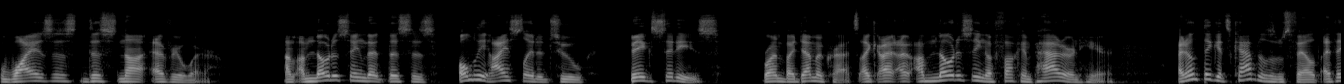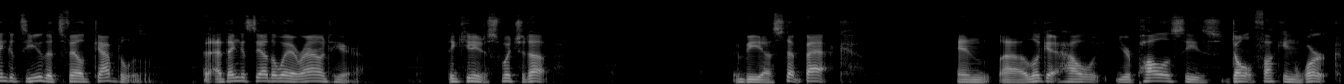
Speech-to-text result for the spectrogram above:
why is this this not everywhere I'm, I'm noticing that this is only isolated to big cities run by Democrats. Like I, I I'm noticing a fucking pattern here. I don't think it's capitalism's failed. I think it's you that's failed capitalism. I think it's the other way around here. I think you need to switch it up. Maybe a uh, step back and uh, look at how your policies don't fucking work.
